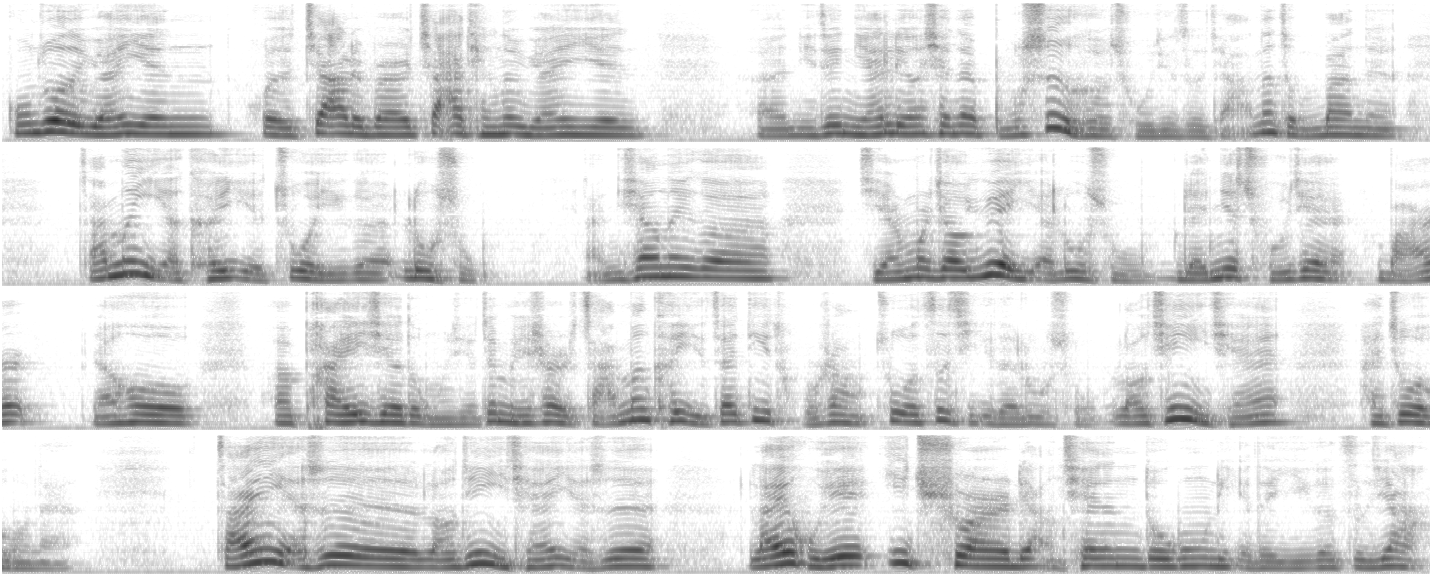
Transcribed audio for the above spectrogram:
工作的原因或者家里边家庭的原因。呃，你这年龄现在不适合出去自驾，那怎么办呢？咱们也可以做一个路书啊。你像那个节目叫越野路书，人家出去玩儿，然后呃拍一些东西，这没事儿，咱们可以在地图上做自己的路书。老金以前还做过呢，咱也是老金以前也是来回一圈两千多公里的一个自驾，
